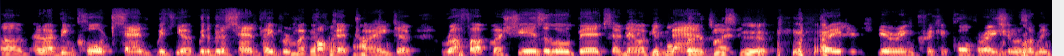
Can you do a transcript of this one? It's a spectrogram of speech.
Um, and I've been caught sand with you know with a bit of sandpaper in my pocket, trying to rough up my shears a little bit. So now I've been banned purchase, by the yeah. Australian Shearing Cricket Corporation or something.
